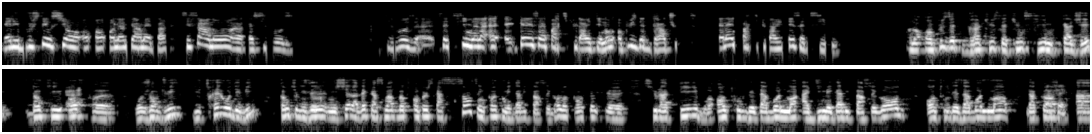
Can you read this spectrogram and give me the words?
elle est boostée aussi en, Internet. Hein. C'est ça, non, euh, Sylvose? Sylvose, euh, cette SIM, quelle est sa particularité non? En plus d'être gratuite, elle a une particularité, cette SIM. Alors, en plus d'être gratuite, c'est une SIM 4G, donc qui offre euh, aujourd'hui du très haut débit. Comme tu disais, mhm. Michel, avec la Smartbox, on peut jusqu'à 150 mégabits par seconde. Lorsqu'on sait que sur la fibre, on trouve des abonnements à 10 mégabits par seconde, on trouve des abonnements, d'accord, à,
